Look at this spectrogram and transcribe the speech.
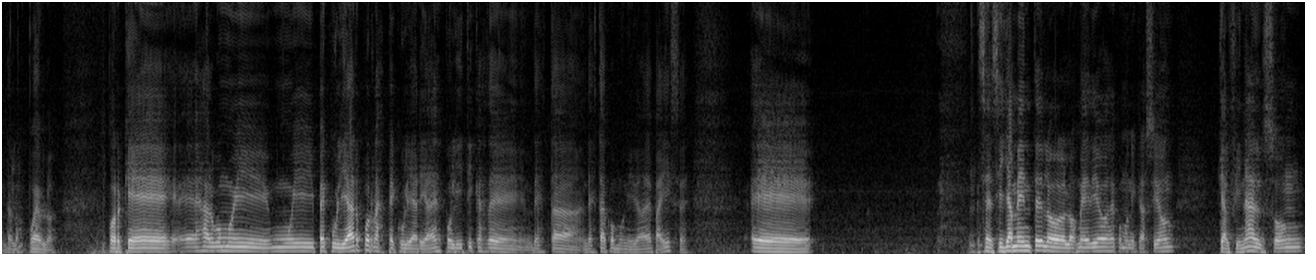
de los Pueblos, porque es algo muy, muy peculiar por las peculiaridades políticas de, de esta, de esta comunidad de países. Eh, sencillamente los medios de comunicación que al final son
